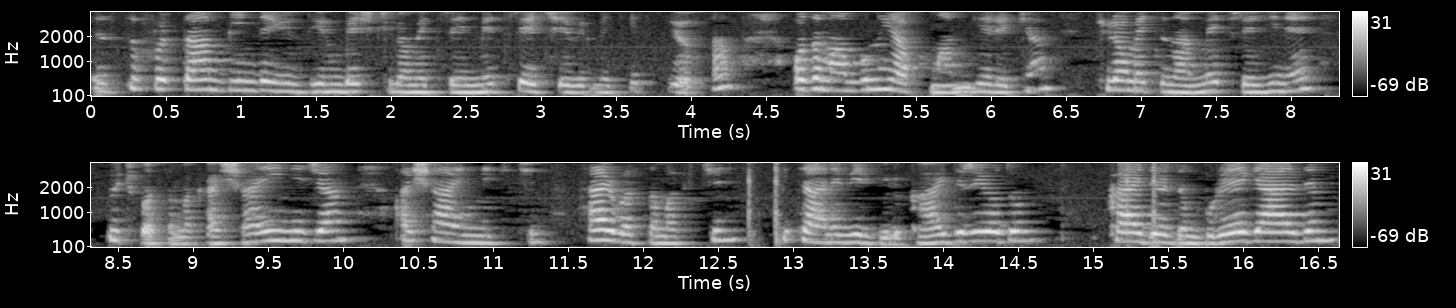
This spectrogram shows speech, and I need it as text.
E, sıfırdan binde 125 kilometreyi metreye çevirmek istiyorsam o zaman bunu yapmam gereken kilometreden metre yine 3 basamak aşağı ineceğim. Aşağı inmek için her basamak için bir tane virgülü kaydırıyordum. Kaydırdım buraya geldim.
